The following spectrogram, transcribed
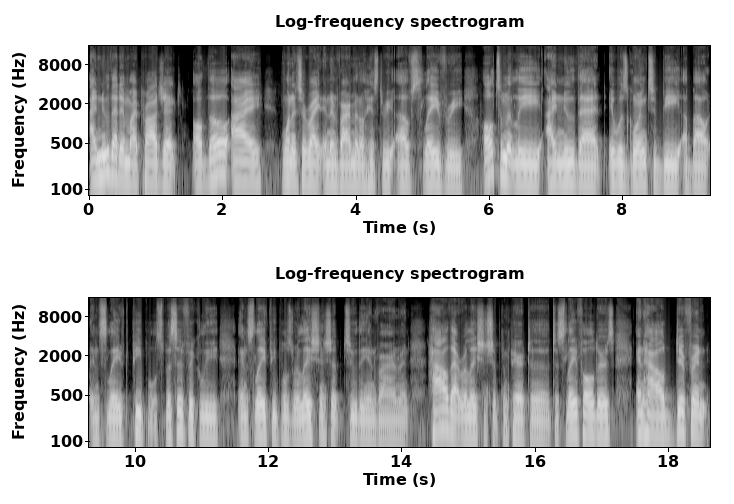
I knew that in my project, although I wanted to write an environmental history of slavery, ultimately I knew that it was going to be about enslaved people, specifically enslaved people's relationship to the environment, how that relationship compared to, to slaveholders, and how different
